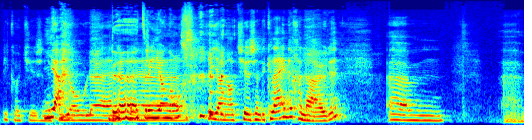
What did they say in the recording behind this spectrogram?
picootjes en de Ja, violen. En de eh, triangels. triangeltjes en de kleine geluiden. Ehm, ehm,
